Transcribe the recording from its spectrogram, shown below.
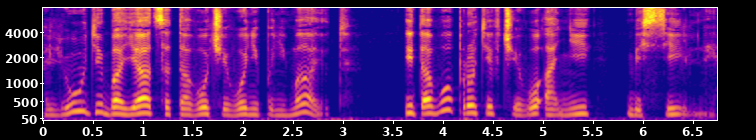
Люди боятся того, чего не понимают, и того, против чего они бессильны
